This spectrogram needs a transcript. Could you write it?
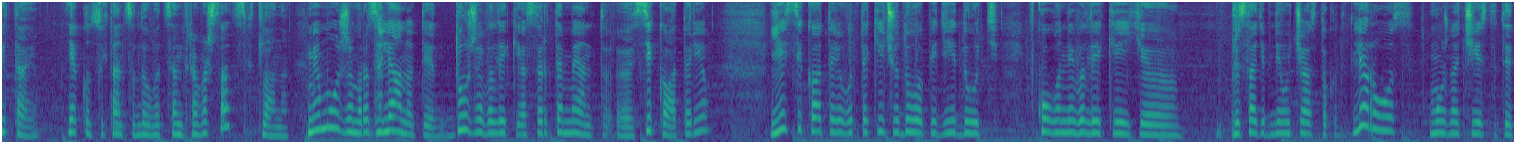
Вітаю! Я консультант садового центру «Ваш сад» Світлана. Ми можемо розглянути дуже великий асортимент е, сікаторів. Є сікаторі, от такі чудово підійдуть, в кого невеликий е, присадібний участок для роз можна чистити.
